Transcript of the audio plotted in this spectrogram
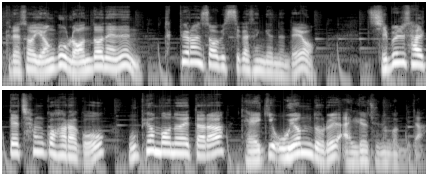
그래서 영국 런던에는 특별한 서비스가 생겼는데요. 집을 살 때 참고하라고 우편 번호에 따라 대기 오염도를 알려주는 겁니다.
